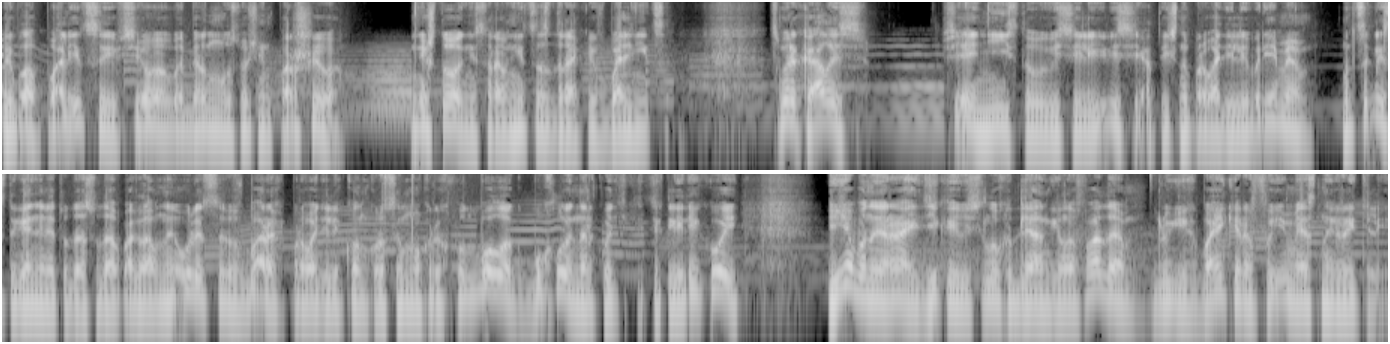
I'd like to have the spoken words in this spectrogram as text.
Прибыла полиция, и все обернулось очень паршиво. Ничто не сравнится с дракой в больнице. Смеркалось, все неистово веселились и отлично проводили время. Мотоциклисты гоняли туда-сюда по главной улице, в барах проводили конкурсы мокрых футболок, бухло и наркотики текли рекой. Ебаный рай, дикая веселуха для ангелов ада, других байкеров и местных жителей.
